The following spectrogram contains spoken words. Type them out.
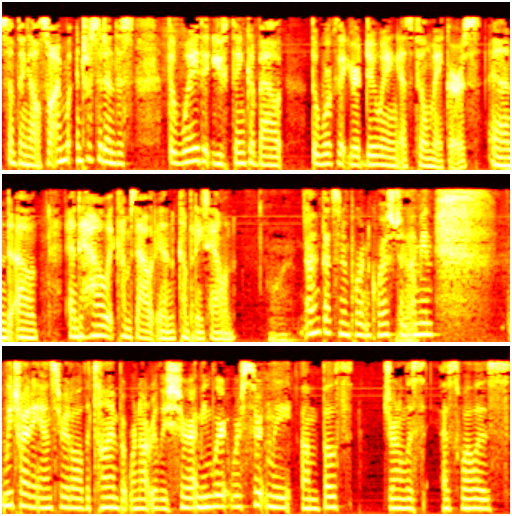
something else. So I'm interested in this, the way that you think about the work that you're doing as filmmakers and uh, and how it comes out in Company Town. I think that's an important question. Yeah. I mean, we try to answer it all the time, but we're not really sure. I mean, we're we're certainly um, both journalists as well as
